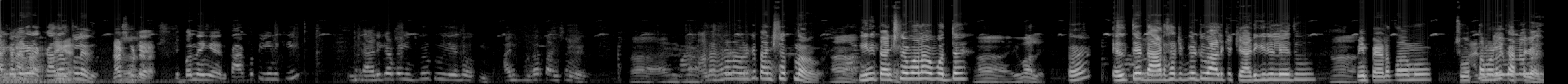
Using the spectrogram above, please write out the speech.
ఎమ్మెల్యే గారు కదలట్లేదు నడుచుకుంటా. ఇబ్బంది ఏం లేదు. కాకపోతే ఈయనకి హ్యాండిక్యాప్ ఇంచుకు టూ ఇయర్స్ అవుతుంది. ఆయన కూడా పెన్షన్ లేదు. ఆ, ఆయన- అనర్హుల వాళ్ళకి పెన్షన్ ఇస్తున్నారు. ఈయన పెన్షన్ ఇవ్వాలా వద్దా? ఆ, ఇవ్వాలి. వెళ్తే డాటా సర్టిఫికేట్ వాళ్ళకి కేటగిరీ లేదు. మేము పెడతాము చూస్తామని కరెక్ట్ కాదు.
